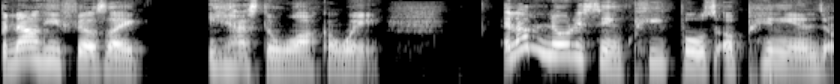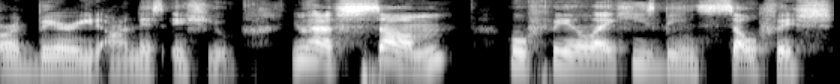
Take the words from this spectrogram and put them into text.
But now he feels like he has to walk away. And i'm noticing people's opinions are varied on this issue. You have some who feel like he's being selfish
